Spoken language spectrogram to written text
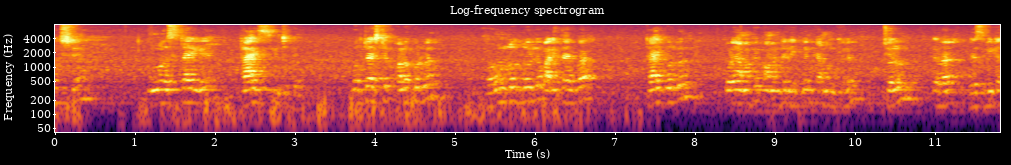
হচ্ছে অন্য স্টাইলে ড্রাই চিলি চিকেন প্রতিটা স্টেপ ফলো করবেন। অনুরোধ রইল বাড়িতে একবার। ট্রাই করবেন, করে আমাকে কমেন্টে লিখবেন কেমন খেলেন। চলুন, এবার রেসিপিটা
